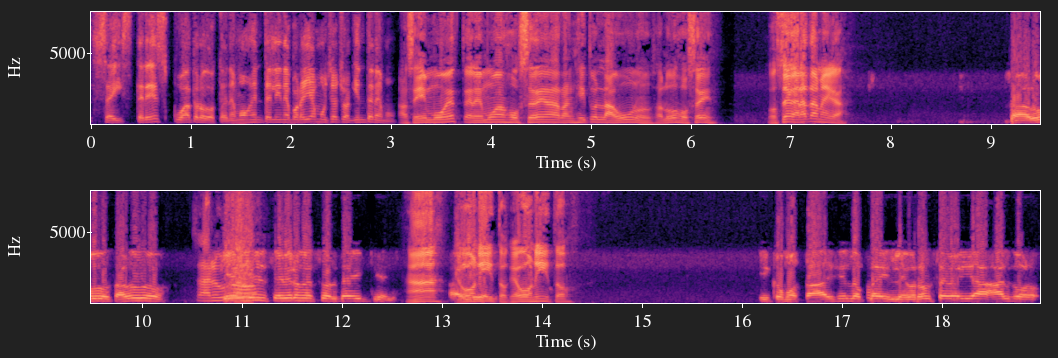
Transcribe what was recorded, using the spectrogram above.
787-620-6342. Tenemos gente en línea por allá, muchachos. ¿A quién tenemos? Así mismo es, tenemos a José Naranjito en la 1. Saludos, José. José Garata Mega. Saludos, saludos. Qué Saludos. bien se vieron esos Lakers. Ah, qué bonito, qué bonito. Y como estaba diciendo Play, LeBron se veía algo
